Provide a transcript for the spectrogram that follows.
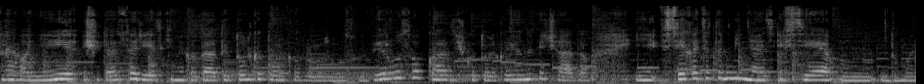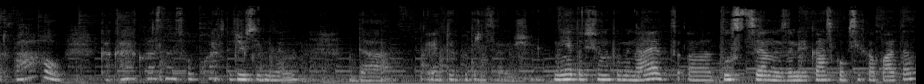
Да. Они считаются редкими, когда ты только-только выложил свою первую суп-карточку, только ее напечатал. И все хотят обменять, и все м, думают, вау, какая классная суп-карточка. Эксклюзивная. Да, это потрясающе. Мне это все напоминает э, ту сцену из американского психопата,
